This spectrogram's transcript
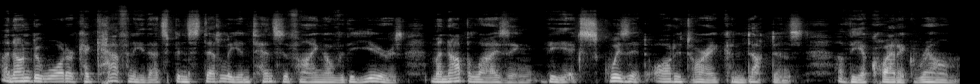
an underwater cacophony that's been steadily intensifying over the years, monopolizing the exquisite auditory conductance of the aquatic realm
